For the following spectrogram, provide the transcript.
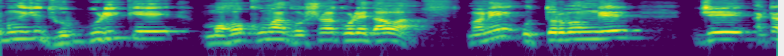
এবং এই যে ধূপগুড়িকে মহকুমা ঘোষণা করে দেওয়া মানে উত্তরবঙ্গের যে একটা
